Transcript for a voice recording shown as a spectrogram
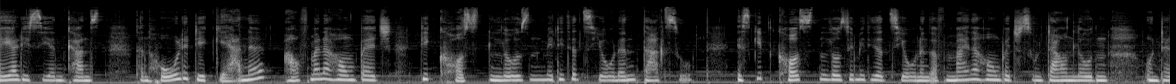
realisieren kannst, dann hole dir gerne auf meiner Homepage die kostenlosen Meditationen dazu. Es gibt kostenlose Meditationen auf meiner Homepage zum Downloaden unter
